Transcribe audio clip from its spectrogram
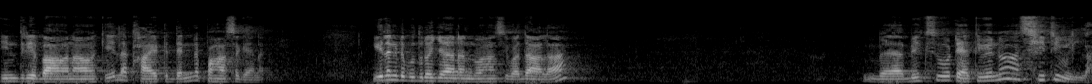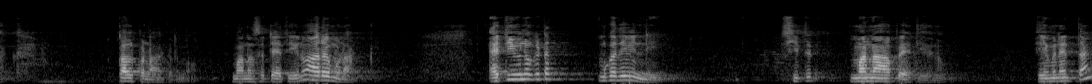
ඉන්ද්‍රිය භාවනාව කියලා කයට දෙන්න පහස ගැන. ඊළඟට බුදුරජාණන් වහන්සේ වදාලා භික්ෂුවට ඇති වෙනවා සිටිවිල්ලක්. කල්පනා කරනවා. මනසට ඇති වෙනවා අරමුණක්. ඇති වෙනකොට මොකද වෙන්නේ? සිත මනාප ඇති වෙනවා. එහෙම නැත්නම්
